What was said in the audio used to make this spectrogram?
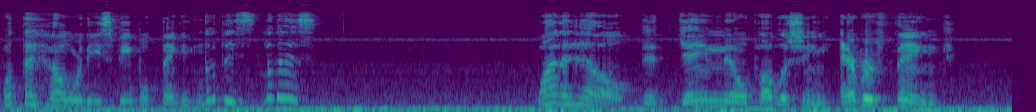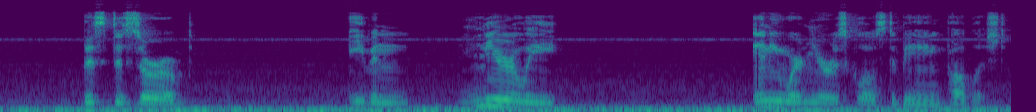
what the hell were these people thinking? Look at this. Look at this. Why the hell did GameMill Publishing ever think this deserved even nearly anywhere near as close to being published?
